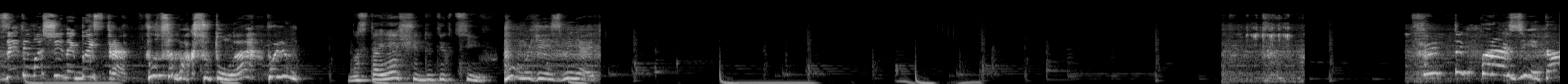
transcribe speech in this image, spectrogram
За этой машиной, быстро! Вот собак сутула, а? Полю, Настоящий детектив. ему ей изменяет. Паразит, а?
